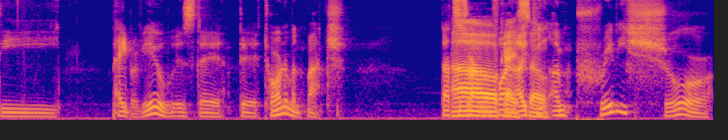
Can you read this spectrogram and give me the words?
the pay per view is the the tournament match. That's the Oh, okay, final. I so- think I'm pretty sure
